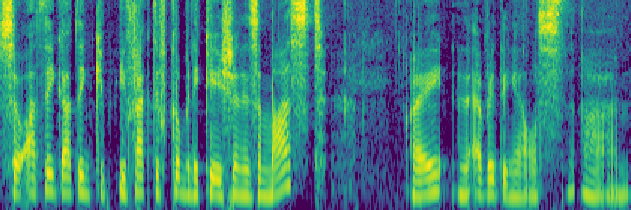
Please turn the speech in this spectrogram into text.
So I think I think effective communication is a must, right? And everything else. Um,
